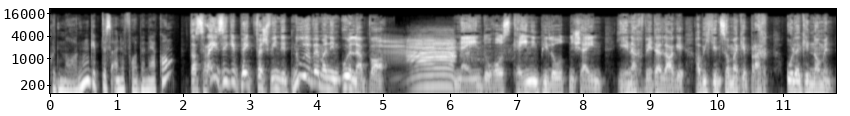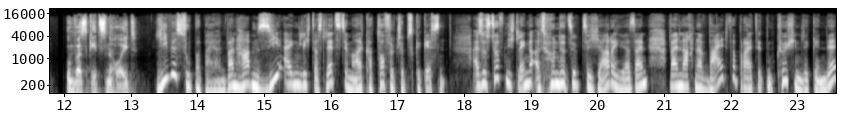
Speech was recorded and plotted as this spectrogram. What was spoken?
Guten Morgen. Gibt es eine Vorbemerkung? Das Reisegepäck verschwindet nur, wenn man im Urlaub war. Nein, du hast keinen Pilotenschein. Je nach Wetterlage habe ich den Sommer gebracht oder genommen. Um was geht's denn heute? Liebe Superbayern, wann haben Sie eigentlich das letzte Mal Kartoffelchips gegessen? Also es dürfte nicht länger als 170 Jahre her sein, weil nach einer weit verbreiteten Küchenlegende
